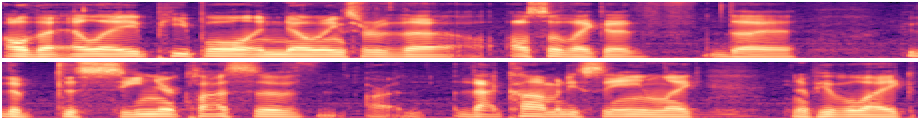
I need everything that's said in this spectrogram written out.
all the LA people and knowing sort of the also like a the the the senior class of our, that comedy scene like you know people like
